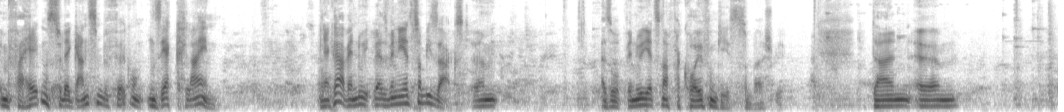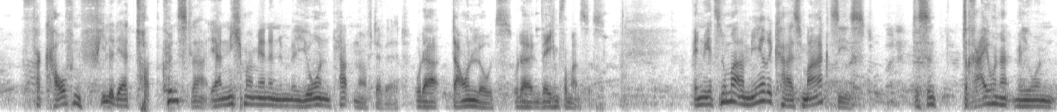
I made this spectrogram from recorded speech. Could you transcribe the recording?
im Verhältnis zu der ganzen Bevölkerung sehr klein. Ja klar, wenn du, also wenn du jetzt Zombie sagst, ähm, also wenn du jetzt nach Verkäufen gehst zum Beispiel, dann ähm, verkaufen viele der Top-Künstler ja nicht mal mehr eine Million Platten auf der Welt oder Downloads oder in welchem Format es ist. Wenn du jetzt nur mal Amerika als Markt siehst, das sind 300 Millionen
